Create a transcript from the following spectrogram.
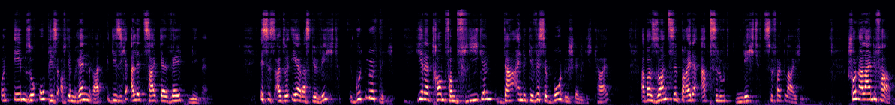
und ebenso Opis auf dem Rennrad, die sich alle Zeit der Welt nehmen. Ist es also eher das Gewicht? Gut möglich. Hier der Traum vom Fliegen, da eine gewisse Bodenständigkeit, aber sonst sind beide absolut nicht zu vergleichen. Schon allein die Farben.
